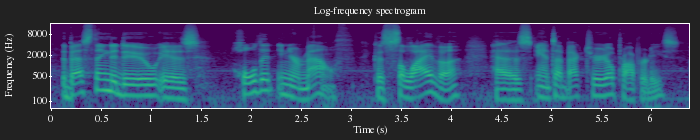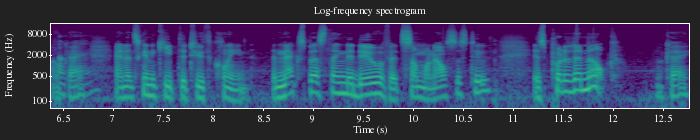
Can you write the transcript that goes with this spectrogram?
the best thing to do is hold it in your mouth because saliva has antibacterial properties, okay? Okay. And it's going to keep the tooth clean. The next best thing to do if it's someone else's tooth is put it in milk, okay?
